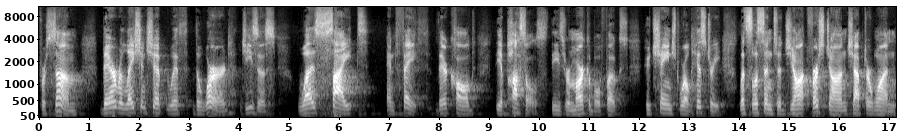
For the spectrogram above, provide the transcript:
For some, their relationship with the Word, Jesus, was sight and faith. They're called the apostles, these remarkable folks who changed world history. Let's listen to John, 1 John chapter 1.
